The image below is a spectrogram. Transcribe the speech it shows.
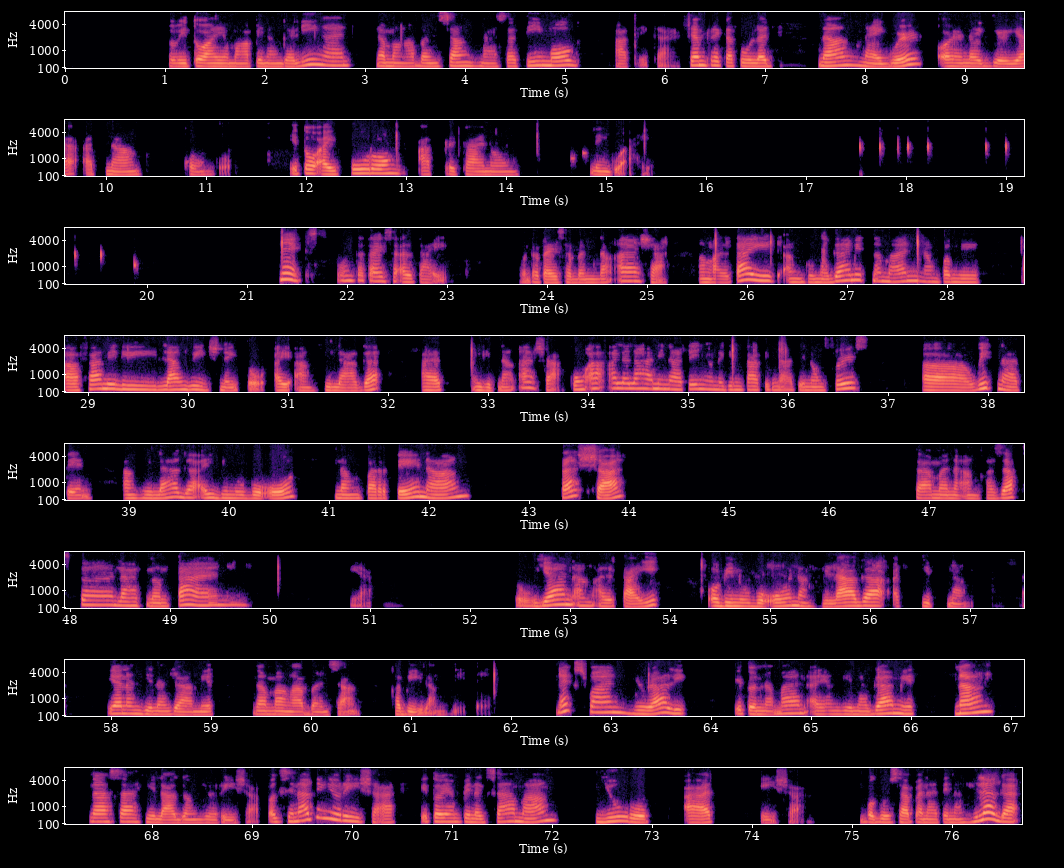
So, ito ay ang mga pinanggalingan ng mga bansang nasa Timog Aprika. Siyempre katulad ng Niger or Nigeria at ng Congo. Ito ay purong Afrikanong lengguwahe. Next, punta tayo sa Altai. Punta tayo sa bandang Asya. Ang Altai, ang gumagamit naman ng pami ah, family language na ito ay ang Hilaga at ang Gitnang Asya. Kung aalalahanin natin yung naging topic natin nung first, ah, week natin, ang Hilaga ay binubuo ng parte ng Russia Kasama na ang Kazakhstan, lahat ng Tan. Yan. So, yan ang Altai o binubuo ng Hilaga at Asya. Yan ang ginagamit ng mga bansang kabilang dito. Next one, Uralic. Ito naman ay ang ginagamit ng nasa Hilagang Eurasia. Pag sinabing Eurasia, ito ay ang pinagsamang Europe at Asia. Pag-usapan natin ang Hilaga,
